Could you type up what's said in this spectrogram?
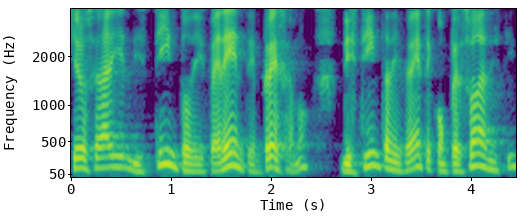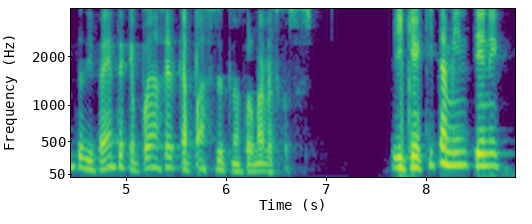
quiero ser alguien distinto, diferente, empresa, ¿no? Distinta, diferente, con personas distintas, diferentes que puedan ser capaces de transformar las cosas. Y que aquí también tiene,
